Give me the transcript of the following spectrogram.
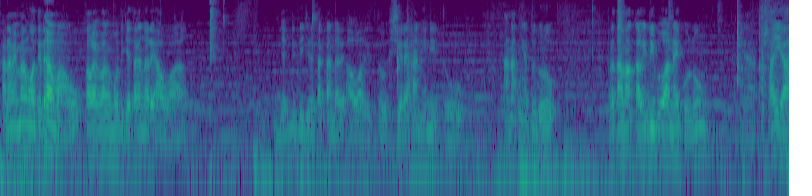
Karena memang mau tidak mau, kalau memang mau diceritakan dari awal, jadi diceritakan dari awal itu si Rehan ini tuh anaknya tuh dulu pertama kali dibawa naik gunung ya ke saya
